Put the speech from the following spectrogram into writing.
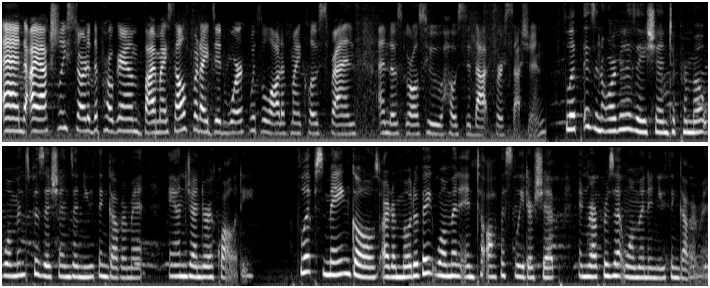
And I actually started the program by myself, but I did work with a lot of my close friends and those girls who hosted that first session. FLIP is an organization to promote women's positions in youth and government and gender equality. FLIP's main goals are to motivate women into office leadership and represent women in youth and government.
